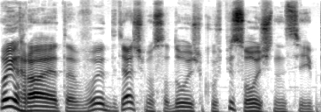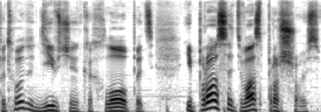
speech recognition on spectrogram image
Ви граєте в дитячому садочку, в пісочниці, і підходить дівчинка, хлопець і просить вас про щось.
